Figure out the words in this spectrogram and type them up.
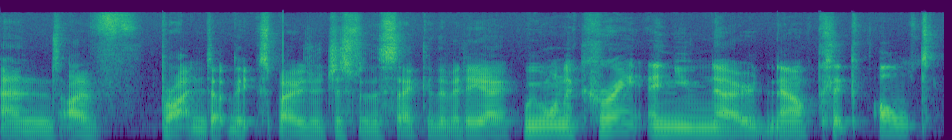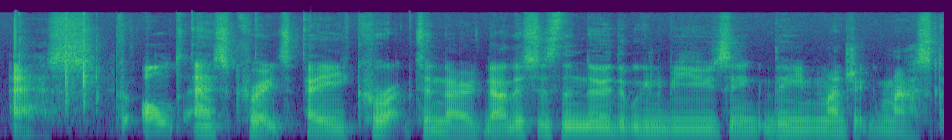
and I've brightened up the exposure just for the sake of the video. We want to create a new node. Now click Alt S. Alt S creates a corrector node. Now this is the node that we're going to be using the magic mask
